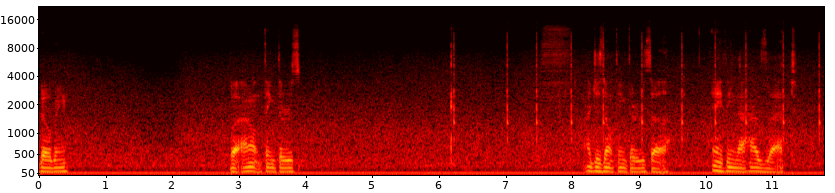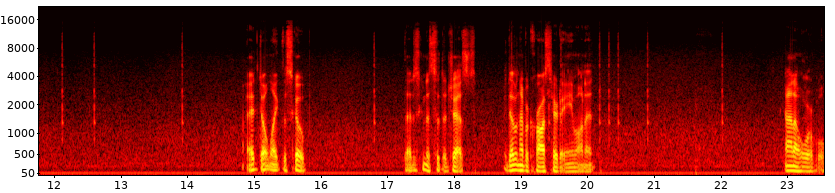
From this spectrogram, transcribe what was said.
building. But I don't think there's. I just don't think there's uh, anything that has that. I don't like the scope. That is gonna sit the chest. It doesn't have a crosshair to aim on it. Kinda horrible.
